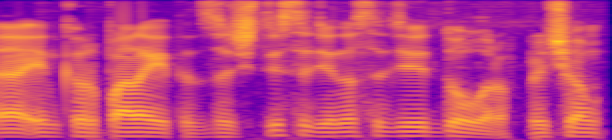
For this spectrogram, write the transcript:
э, Incorporated за 499 долларов. Причем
